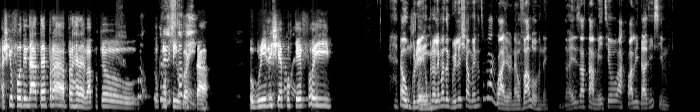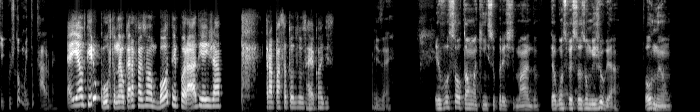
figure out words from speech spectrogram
Acho que o Foden dá até pra, pra relevar, porque eu, eu consigo também. gostar. O Grealish é porque foi. É, o, Gre- o problema do Grealish é o mesmo do Maguire, né? O valor, né? Não é exatamente a qualidade em si, porque custou muito caro, né? É, e é um tiro curto, né? O cara faz uma boa temporada e aí já pff, ultrapassa todos os recordes. Pois é. Eu vou soltar um aqui em superestimado, que algumas pessoas vão me julgar. Ou não.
